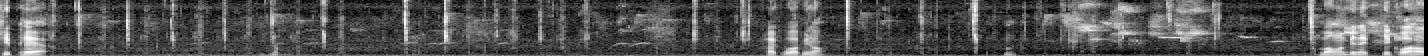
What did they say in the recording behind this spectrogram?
คลิปแท้พักบอพี่น้องอืม บอกมันเป็นในติดคอเขา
